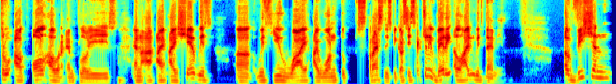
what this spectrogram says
throughout all our employees. And I, I, I share with uh, with you why I want to stress this because it's actually very aligned with Daniel. A vision,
